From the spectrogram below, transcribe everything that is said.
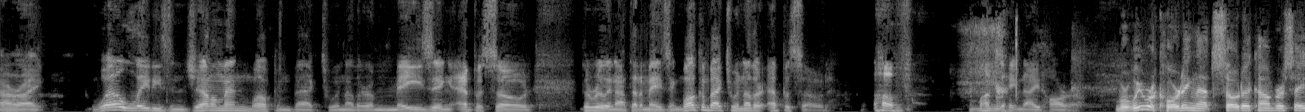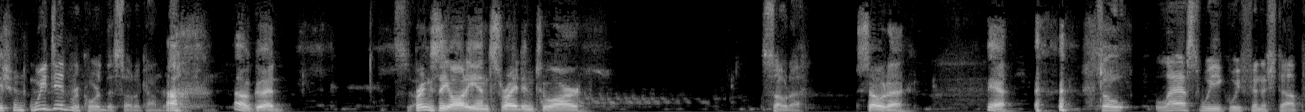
All right. Well, ladies and gentlemen, welcome back to another amazing episode. They're really not that amazing. Welcome back to another episode of Monday Night Horror. Were we recording that soda conversation? We did record the soda oh. conversation. Oh, good. So, Brings the audience right into our soda. soda. Yeah. So last week we finished up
